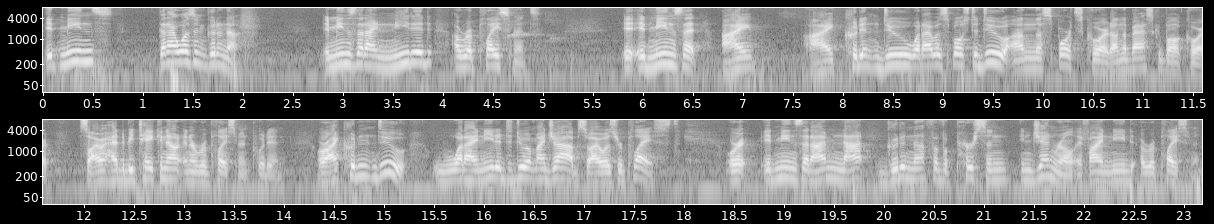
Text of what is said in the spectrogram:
it means that I wasn't good enough. It means that I needed a replacement. It, it means that I, I couldn't do what I was supposed to do on the sports court, on the basketball court. So I had to be taken out and a replacement put in or I couldn't do what I needed to do at my job, so I was replaced. Or it means that I'm not good enough of a person in general if I need a replacement.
